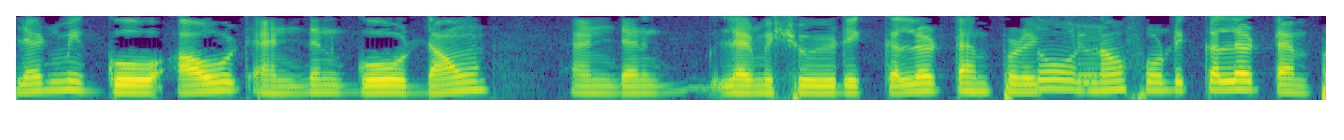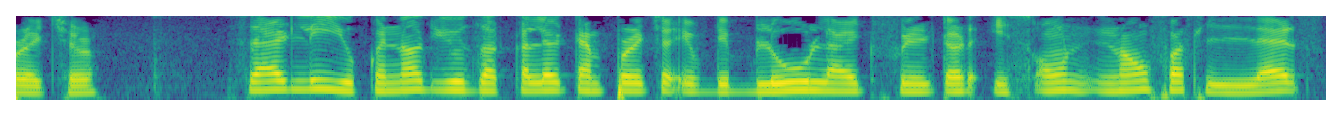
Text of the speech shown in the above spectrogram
Let me go out and then go down and then let me show you the color temperature. So now for the color temperature Sadly, you cannot use the color temperature if the blue light filter is on. Now first let's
